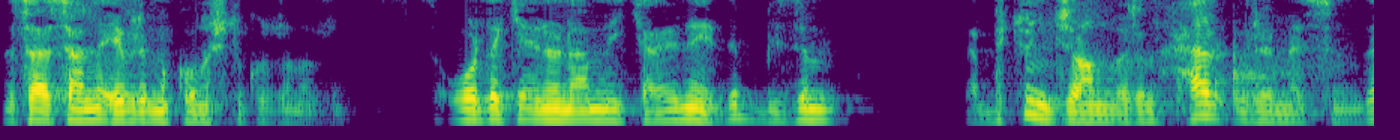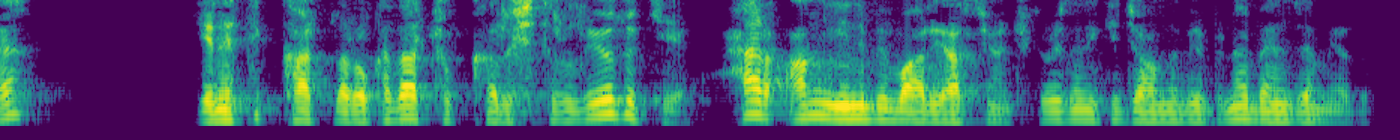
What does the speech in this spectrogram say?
Mesela seninle evrimi konuştuk uzun uzun. Mesela oradaki en önemli hikaye neydi? Bizim yani bütün canlıların her üremesinde genetik kartlar o kadar çok karıştırılıyordu ki her an yeni bir varyasyon çıkıyor. O yüzden iki canlı birbirine benzemiyordu.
